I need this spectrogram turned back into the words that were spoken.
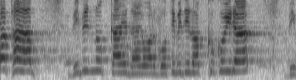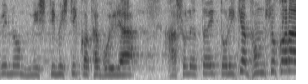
কথা। বিভিন্ন কায়দায় ওর গতিবিধি লক্ষ্য কইরা, বিভিন্ন মিষ্টি মিষ্টি কথা বইরা আসলে তো এই তরিকা ধ্বংস করা,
